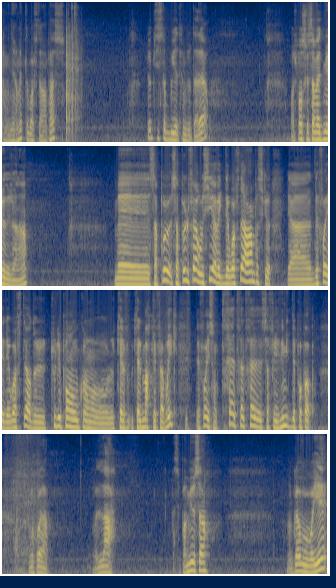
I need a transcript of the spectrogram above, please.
On va venir mettre le wafter en passe. Le petit stop bouillette comme tout à l'heure. Je pense que ça va être mieux déjà là. Hein. Mais ça peut, ça peut le faire aussi avec des wafters, hein, parce que y a, des fois il y a des wafters de tout dépend où quand, quelle, quelle, marque les fabrique. Des fois ils sont très très très, ça fait limite des pop-up. Donc voilà. Là, c'est pas mieux ça. Donc là vous voyez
